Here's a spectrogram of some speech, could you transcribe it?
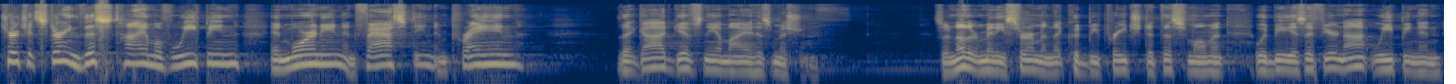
church, it's during this time of weeping and mourning and fasting and praying that God gives Nehemiah his mission. So another mini sermon that could be preached at this moment would be as if you're not weeping and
